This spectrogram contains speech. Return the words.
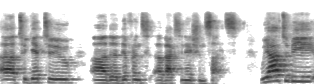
uh, to get to uh, the different uh, vaccination sites. We have to be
